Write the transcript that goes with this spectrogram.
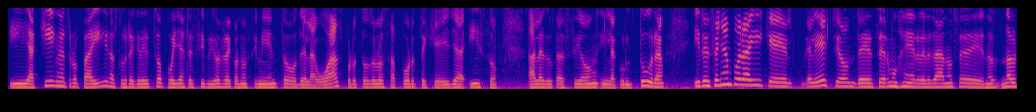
y aquí en nuestro país, a su regreso, pues ella recibió el reconocimiento de la UAS por todos los aportes que ella hizo a la educación y la cultura. Y te enseñan por ahí que el, hecho de ser mujer, ¿verdad? No sé, no,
